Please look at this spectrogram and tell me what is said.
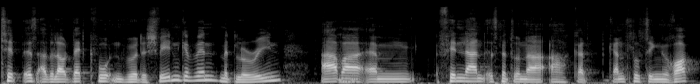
Tipp ist, also laut Wettquoten würde Schweden gewinnen mit Loreen, aber ähm, Finnland ist mit so einer ach, ganz lustigen Rock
